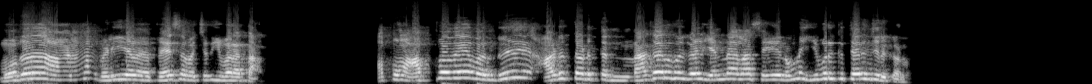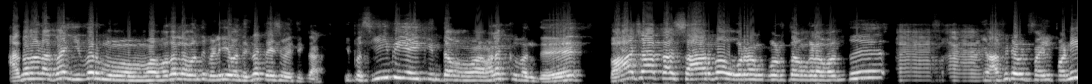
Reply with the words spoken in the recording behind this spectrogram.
முத ஆளா வெளியே பேச வச்சது இவரைத்தான். அப்போ அப்பவே வந்து அடுத்தடுத்த நகர்வுகள் என்னெல்லாம் செய்யணும்னு இவருக்கு தெரிஞ்சிருக்கணும். அதனாலதான் இவர் முதல்ல வந்து வெளியே வந்துக்கிட்ட பேச வைத்துக்கிறார். இப்ப சிபிஐக்கு இந்த வழக்கு வந்து பாஜக சார்பா ஒரு ஒருத்தவங்களை வந்து அபிடவிட் ஃபைல் பண்ணி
